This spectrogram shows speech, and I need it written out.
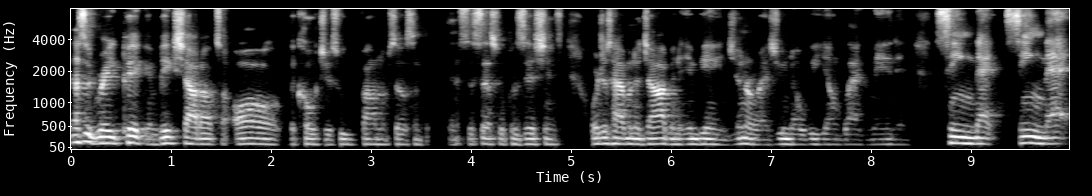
That's a great pick, and big shout out to all the coaches who found themselves in, in, successful positions or just having a job in the NBA in general. As you know, we young black men, and seeing that seeing that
